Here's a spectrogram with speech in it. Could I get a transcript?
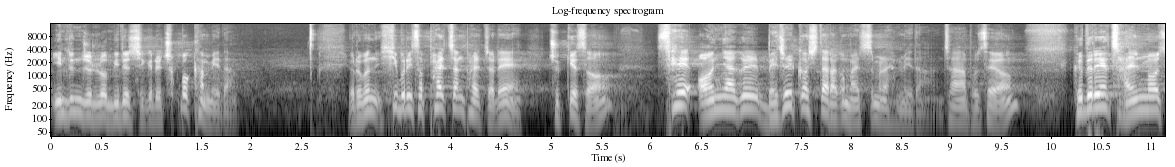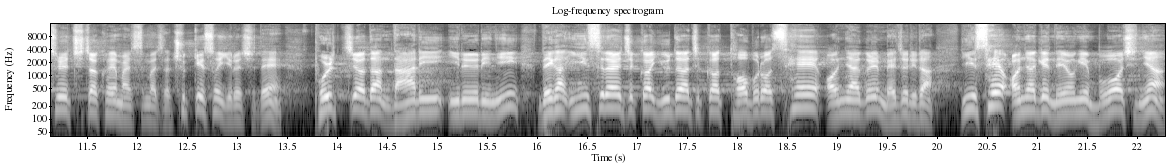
있는 줄로 믿으시기를 축복합니다. 여러분 히브리서 8장 8절에 주께서 새 언약을 맺을 것이다라고 말씀을 합니다. 자, 보세요. 그들의 잘못을 지적하여 말씀하시다. 주께서 이르시되 볼지어다 날이 이르리니 내가 이스라엘 집과 유다 집과 더불어 새 언약을 맺으리라. 이 새 언약의 내용이 무엇이냐?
